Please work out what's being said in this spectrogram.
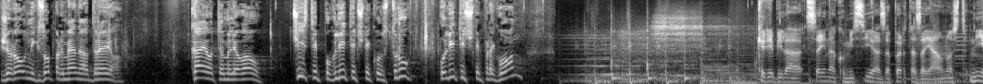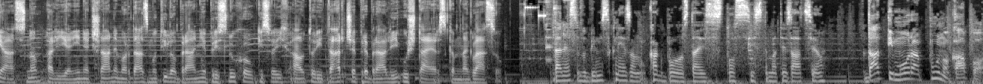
Žerovnik zoper mene odrejal. Kaj je utemeljeval? Čisti politični konstrukt, politični pregon. Ker je bila sejna komisija zaprta za javnost, ni jasno, ali je njene člane morda zmotilo branje prisluhov, ki so jih avtori tarče prebrali v štajerskem naglasu. Danes se dobim s knezom, kako bo zdaj s to sistematizacijo? Dati mora puno kapo,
